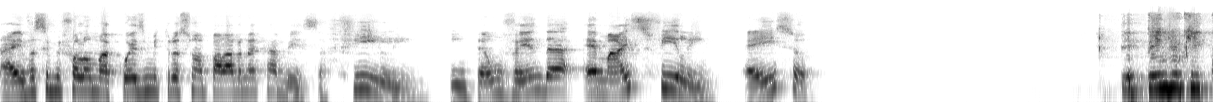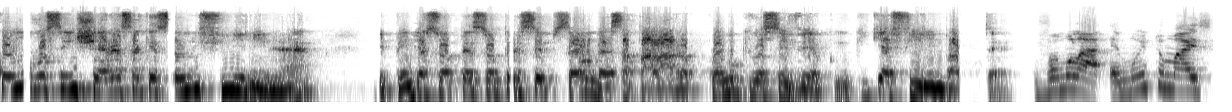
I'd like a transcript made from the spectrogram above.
aí você me falou uma coisa e me trouxe uma palavra na cabeça. Feeling. Então, venda é mais feeling. É isso? Depende do que como você enxerga essa questão de feeling, né? Depende da sua, sua percepção dessa palavra, como que você vê, o que, que é feeling para você. Vamos lá, é muito mais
